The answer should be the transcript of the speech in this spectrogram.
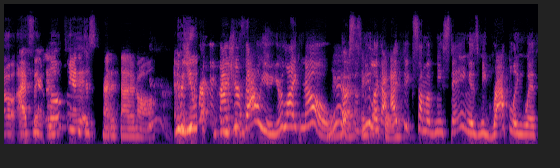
out, I say a you little can't discredit that at all. I mean, Because you you- recognize your value. You're like, no. Yeah, Versus me, like I, I think some of me staying is me grappling with,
